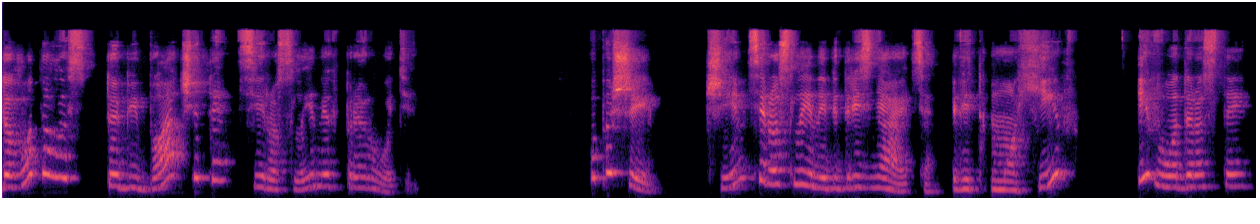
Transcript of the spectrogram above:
доводилось тобі бачити ці рослини в природі? Опиши, чим ці рослини відрізняються від мохів і водоростей.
